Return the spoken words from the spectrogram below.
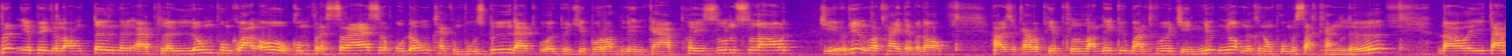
ព្រឹត្តនាពេលកន្លងទៅនៅឯផ្លូវលំភូមិក្បាលអូឃុំព្រះស្រែស្រុកឧដុង្គខេត្តកំពង់ស្ពឺដែលធ្វើឲ្យប្រជាពលរដ្ឋមានការភ័យស្លន់ស្លោជារៀងរាល់ថ្ងៃតែម្ដង ហើយសកម្មភាពប្លន់នេះគឺបានធ្វើជាញឹកញាប់នៅក្នុងភូមិសាស្ត្រខាងលើដោយតាម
